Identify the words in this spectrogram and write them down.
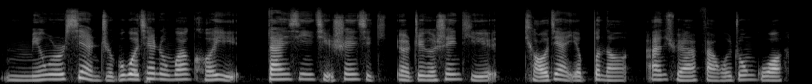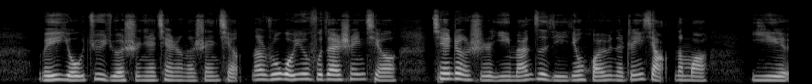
明文限制，不过签证官可以担心其身体，呃，这个身体。条件也不能安全返回中国为由拒绝十年签证的申请。那如果孕妇在申请签证时隐瞒自己已经怀孕的真相，那么以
